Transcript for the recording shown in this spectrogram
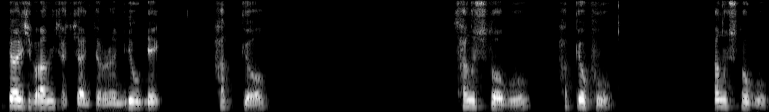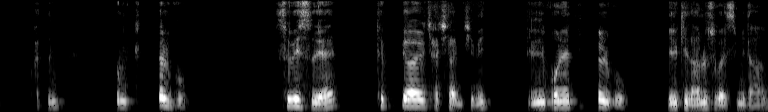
특별지방자치단체로는 미국의 학교, 상수도구, 학교구, 상수도구 같은 각종 특별구, 스위스의 특별자치단체 및 일본의 특별구 이렇게 나눌 수가 있습니다.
